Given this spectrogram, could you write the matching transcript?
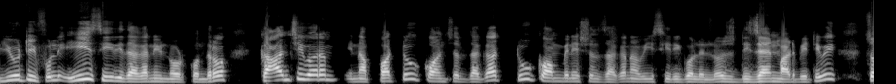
ಬ್ಯೂಟಿಫುಲ್ ಈ ಸೀರಿದಾಗ ನೀವು ನೋಡ್ಕೊಂಡ್ರು. ಕಾಂಚೀವರಂ ಇನ್ನ ಪಟ್ಟು ಕಾನ್ಸೆಪ್ಟ್ ದಾಗ ಟೂ ಕಾಂಬಿನೇಷನ್ಸ್ ದಾಗ ನಾವು ಈ ಸೀರೆಗಳೆಲ್ಲೋ ಡಿಸೈನ್ ಮಾಡಿಬಿಟ್ಟಿವಿ. ಸೊ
